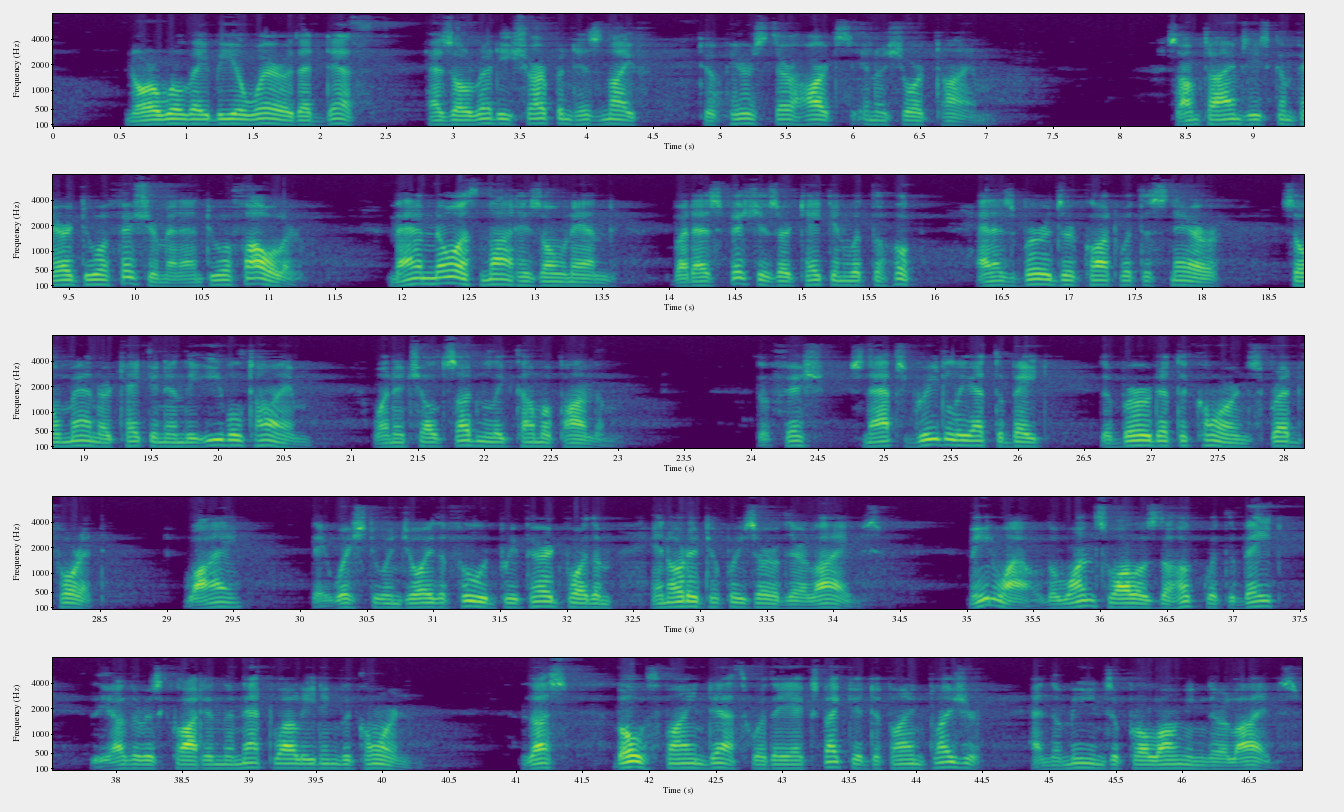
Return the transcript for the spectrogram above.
nor will they be aware that death has already sharpened his knife to pierce their hearts in a short time. Sometimes he is compared to a fisherman and to a fowler. Man knoweth not his own end, but as fishes are taken with the hook, and as birds are caught with the snare, so men are taken in the evil time, when it shall suddenly come upon them. The fish snaps greedily at the bait, the bird at the corn spread for it. Why? They wish to enjoy the food prepared for them in order to preserve their lives. Meanwhile, the one swallows the hook with the bait, the other is caught in the net while eating the corn. Thus, both find death where they expected to find pleasure and the means of prolonging their lives.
